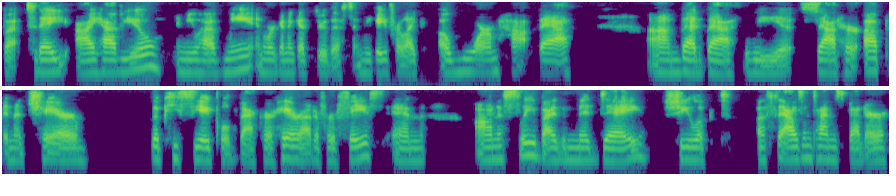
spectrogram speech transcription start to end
but today i have you and you have me and we're going to get through this and we gave her like a warm hot bath um, bed bath. We sat her up in a chair. The PCA pulled back her hair out of her face. And honestly, by the midday, she looked a thousand times better.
